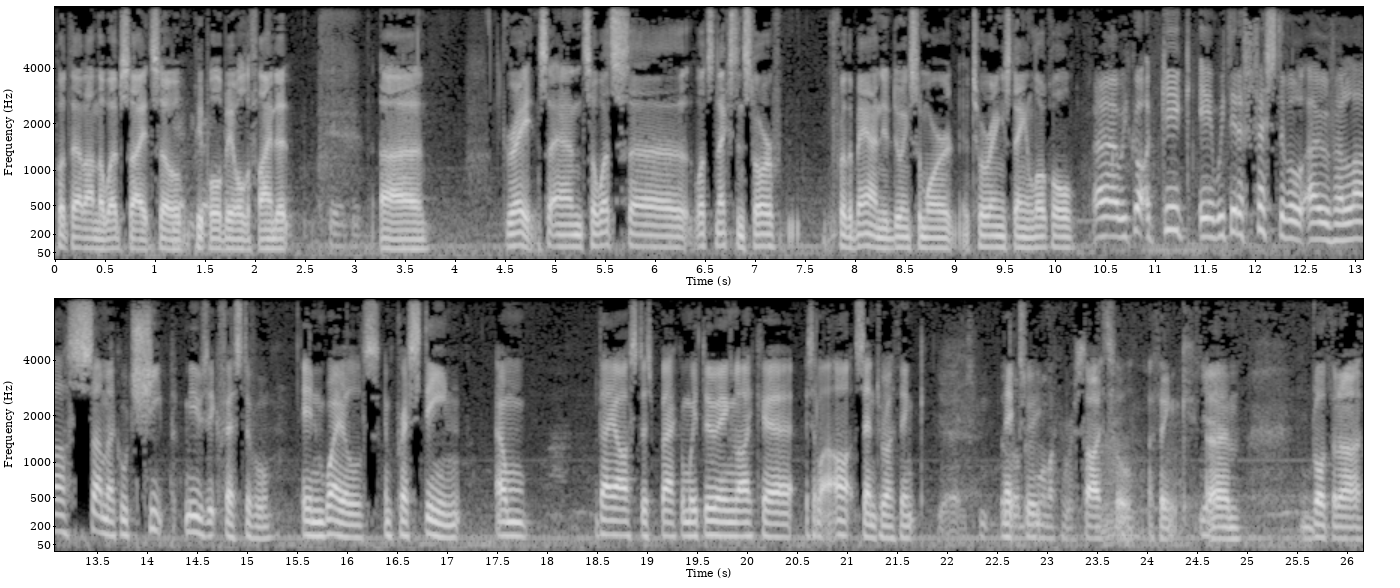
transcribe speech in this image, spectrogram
put that on the website so people will be able to find it. Uh, great. So, and so, what's uh, what's next in store for the band? You're doing some more touring, staying local. Uh, we've got a gig in. We did a festival over last summer called Sheep Music Festival in Wales, in Presteigne, and they asked us back, and we're doing like a it's like an art centre, I think. Yeah, it's Next little week. more like a recital, I think. Yeah. Um, rather than our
